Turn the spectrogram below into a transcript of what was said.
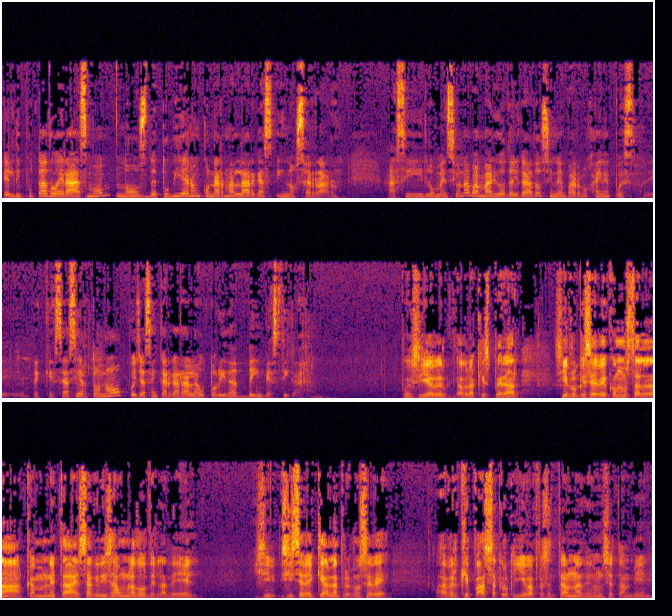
el diputado Erasmo. Nos detuvieron con armas largas y nos cerraron. Así lo mencionaba Mario Delgado. Sin embargo, Jaime, pues eh, de que sea cierto o no, pues ya se encargará la autoridad de investigar. Pues sí, a ver, habrá que esperar. Sí, porque se ve cómo está la camioneta esa gris a un lado de la de él. Y sí, sí se ve que hablan, pero no se ve. A ver qué pasa. Creo que lleva a presentar una denuncia también.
